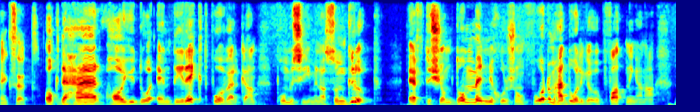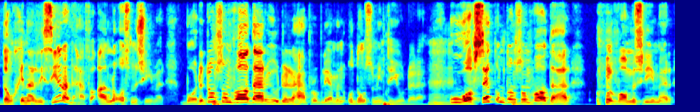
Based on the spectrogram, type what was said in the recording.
Exakt. Och det här har ju då en direkt påverkan på muslimerna som grupp. Eftersom de människor som får de här dåliga uppfattningarna, de generaliserar det här för alla oss muslimer. Både de som var där och gjorde det här problemen och de som inte gjorde det. Oavsett om de som var där var muslimer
